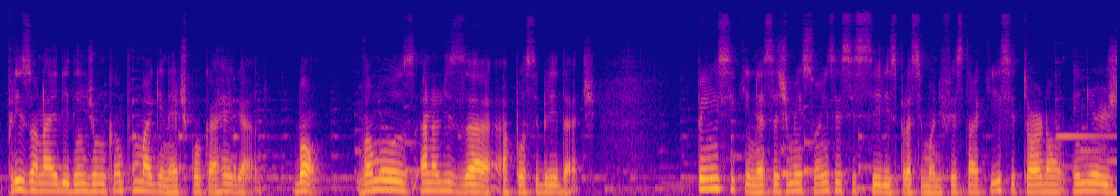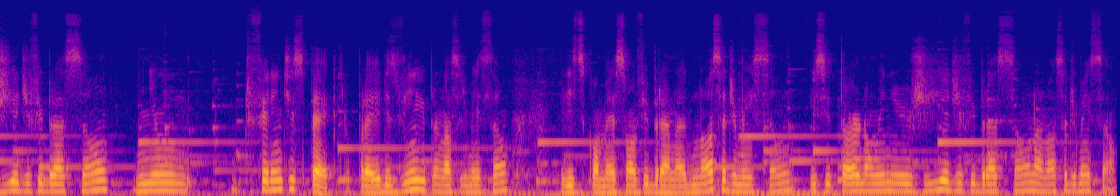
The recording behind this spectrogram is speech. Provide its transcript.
aprisionar ele dentro de um campo magnético carregado. Bom, Vamos analisar a possibilidade. Pense que nessas dimensões esses seres para se manifestar aqui se tornam energia de vibração em um diferente espectro. Para eles virem para nossa dimensão, eles começam a vibrar na nossa dimensão e se tornam energia de vibração na nossa dimensão.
